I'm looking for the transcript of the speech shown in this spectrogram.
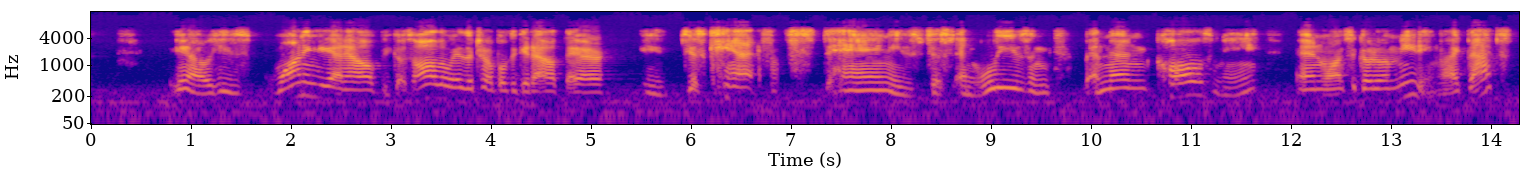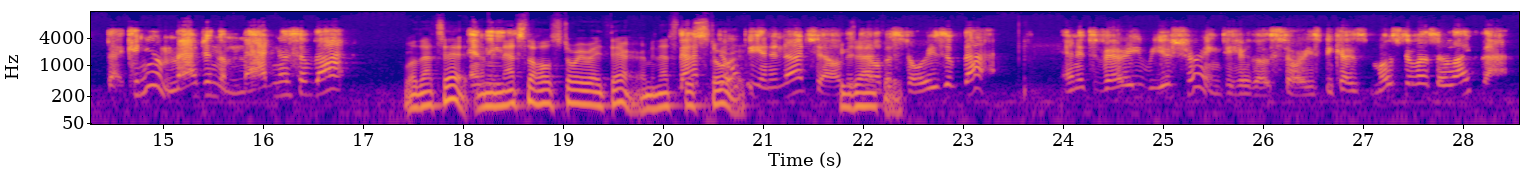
You know, he's wanting to get help. He goes all the way to the trouble to get out there. He just can't f- hang. He's just and leaves and and then calls me and wants to go to a meeting. Like that's that. Can you imagine the madness of that? Well, that's it. I mean, these- that's the whole story right there. I mean, that's, the story. That's story. dopey in a nutshell. To tell the stories of that, and it's very reassuring to hear those stories because most of us are like that.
